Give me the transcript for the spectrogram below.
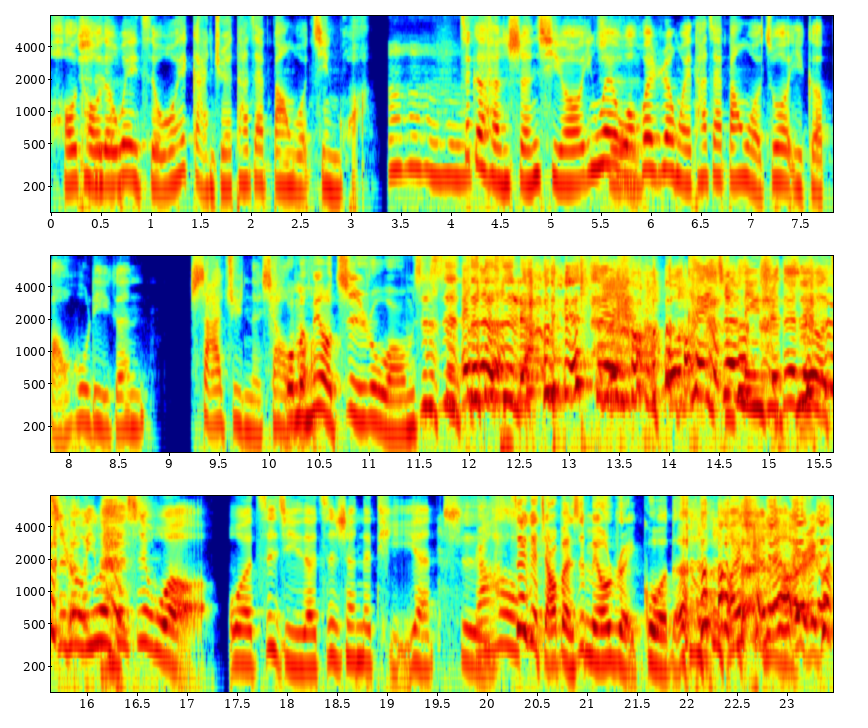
喉头的位置，我会感觉它在帮我净化。嗯哼哼哼，这个很神奇哦，因为我会认为它在帮我做一个保护力跟。杀菌的效果，我们没有置入哦，我们是不是 真的是聊天？对，我可以证明绝对没有置入，因为这是我我自己的自身的体验。是，然后这个脚本是没有蕊过的，完全没有蕊过。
